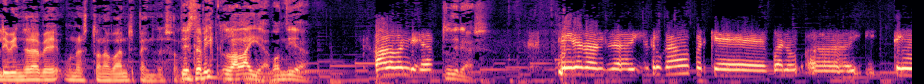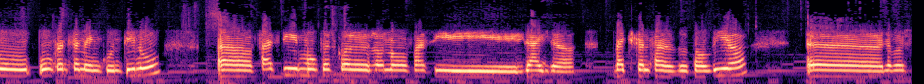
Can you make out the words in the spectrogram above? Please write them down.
li vindrà bé una estona abans prendre-se'l. Des de Vic, la Laia, bon dia. Hola, bon dia. Tu diràs. Mira, doncs, eh, jo trucava perquè, bueno, eh, tinc un cansament continu, eh, faci moltes coses o no faci gaire, vaig cansada tot el dia, eh, llavors,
